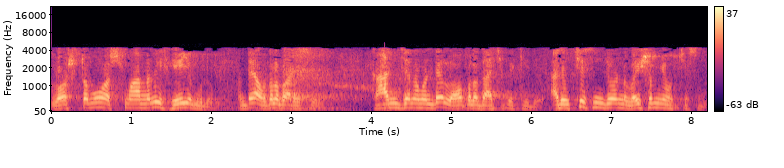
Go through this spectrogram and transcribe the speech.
లోష్టము అశ్మ అన్నవి హేయములు. అంటే అవతల పారేసేది కాంచనం అంటే లోపల దాచిపెట్టేది. అది వచ్చేసింది చూడండి వైషమ్యం వచ్చేసింది.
